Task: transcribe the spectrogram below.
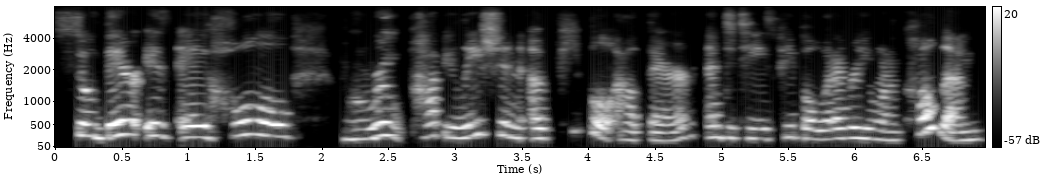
So there is a whole group population of people out there, entities, people, whatever you want to call them,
